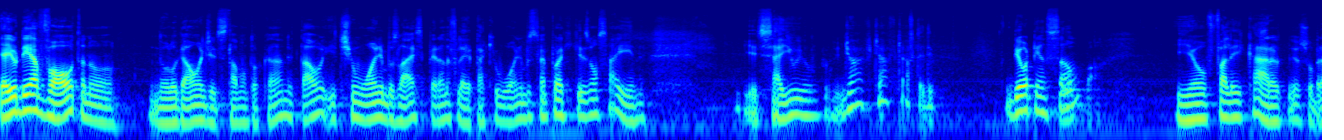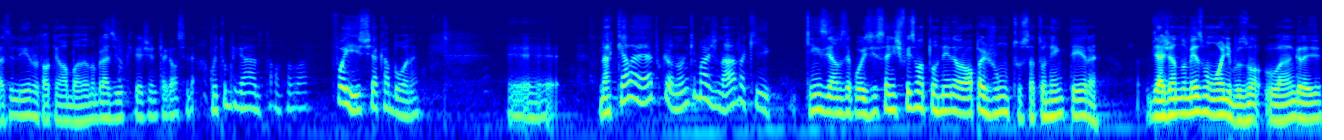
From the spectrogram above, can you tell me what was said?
E aí eu dei a volta no, no lugar onde eles estavam tocando e tal, e tinha um ônibus lá esperando. Eu falei, tá aqui o ônibus, não é por aqui que eles vão sair, né? E ele saiu e eu, Geoff, Geoff, ele deu atenção. E eu falei, cara, eu sou brasileiro, tal, tenho uma banda no Brasil, queria te entregar o CD. Ah, muito obrigado, tal, tal, tal. Foi isso e acabou, né? É, naquela época, eu nunca imaginava que 15 anos depois disso, a gente fez uma turnê na Europa juntos, a turnê inteira. Viajando no mesmo ônibus, o Angra. E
